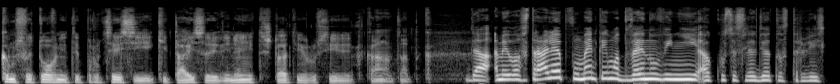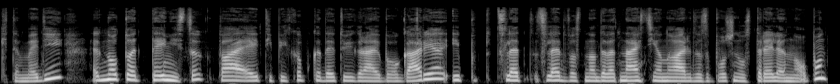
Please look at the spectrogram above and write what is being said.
към световните процеси Китай, Съединените щати, Русия и така нататък. Да, ами в Австралия в момента има две новини, ако се следят австралийските медии. Едното е тениса, това е ATP Cup, където играе България и след, следва на 19 януари да започне Australian Open.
